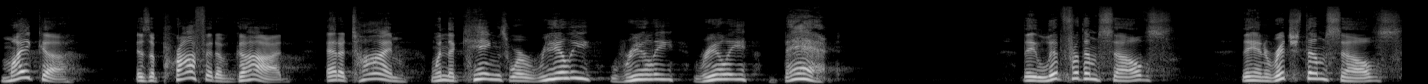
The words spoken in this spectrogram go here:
Micah is a prophet of God at a time when the kings were really, really, really bad. They lived for themselves, they enriched themselves,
